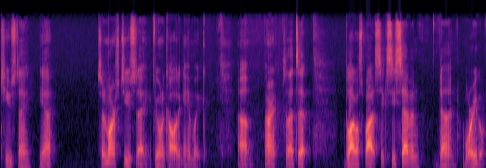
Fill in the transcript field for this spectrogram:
Tuesday? Yeah. So tomorrow's Tuesday, if you want to call it a game week. Um, all right, so that's it. Blogle spot 67, done. War Eagle.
